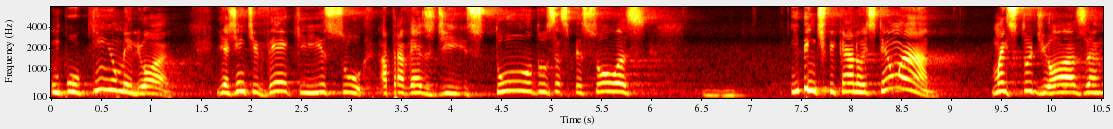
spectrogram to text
um pouquinho melhor. E a gente vê que isso, através de estudos, as pessoas identificaram isso. Tem uma, uma estudiosa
